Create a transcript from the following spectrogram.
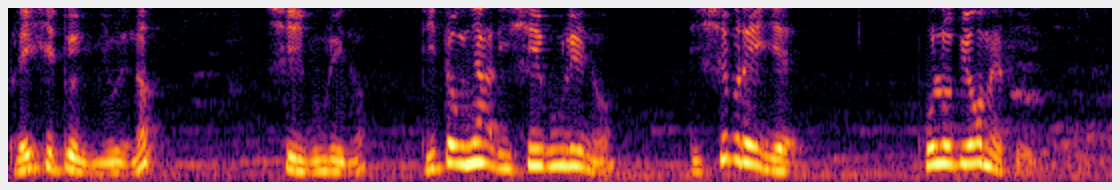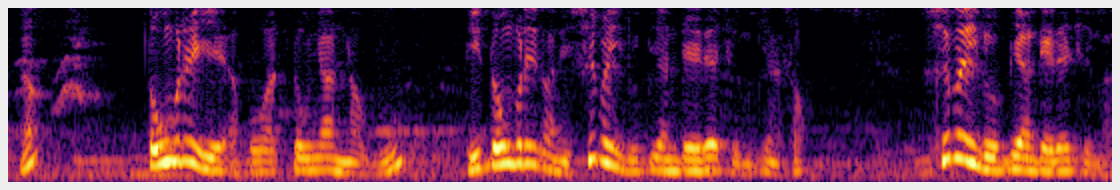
ပရိတ်ရှစ်တွေ့ပြီမျိုးတွေနော် ရှေ့ဘူးလေးနော်ဒီတုံညဒီရှေ့ဘူးလေးနော်ဒီရှစ်ပရိတ်ရဲ့ဖိုးလိုပြောမယ်ဆိုရင်နော်သုံးပရိတ်ရဲ့အပေါ်ကတုံညနောက်ဘူးဒီသုံးပရိတ်ကနေရှစ်ပရိတ်လိုပြန်တဲတဲ့ချိန်ပြန်ဆောက်ရှစ်ပရိတ်လိုပြန်တဲတဲ့ချိန်မှာ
